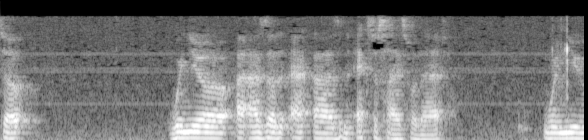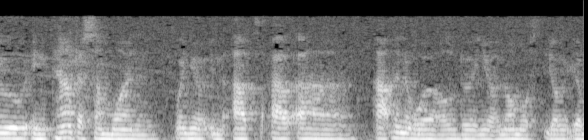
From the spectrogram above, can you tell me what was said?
So when you're as an as an exercise for that, when you encounter someone, when you're in, out out uh, out in the world doing your normal your, your,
